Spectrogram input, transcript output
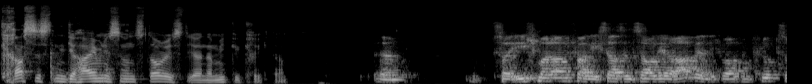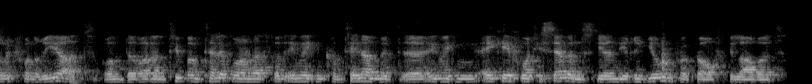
krassesten Geheimnisse und Stories, die ihr da mitgekriegt habt? Ähm, soll ich mal anfangen? Ich saß in Saudi-Arabien, ich war auf dem Flug zurück von Riyadh und da war dann ein Typ am Telefon und hat von irgendwelchen Containern mit äh, irgendwelchen AK-47s, die er an die Regierung verkauft, gelabert.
